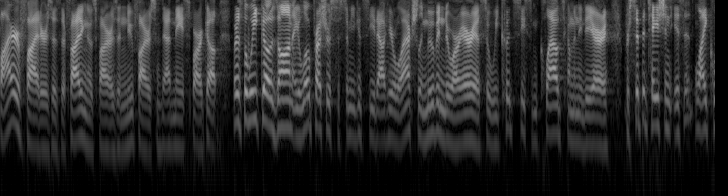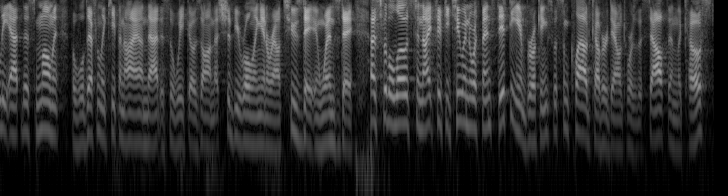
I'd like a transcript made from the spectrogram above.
firefighters as they're fighting those fires and new fires that may spark up. But as the week goes on, a low pressure system, you can see it out here, will actually move into our area, so we could see some clouds coming into the area. Precipitation isn't likely at this moment, but we'll definitely keep keep an eye on that as the week goes on. That should be rolling in around Tuesday and Wednesday. As for the lows tonight, 52 in North Bend, 50 in Brookings with some cloud cover down towards the south and the coast.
